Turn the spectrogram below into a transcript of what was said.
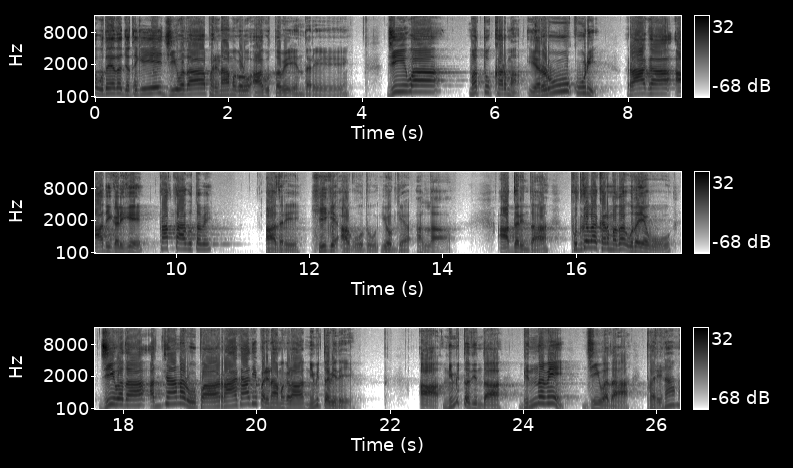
ಉದಯದ ಜೊತೆಗೆಯೇ ಜೀವದ ಪರಿಣಾಮಗಳು ಆಗುತ್ತವೆ ಎಂದರೆ, ಜೀವ ಮತ್ತು ಕರ್ಮ ಎರಡೂ ಕೂಡಿ ರಾಗ ಆದಿಗಳಿಗೆ ಪ್ರಾಪ್ತ ಆಗುತ್ತವೆ. ಆದರೆ ಹೀಗೆ ಆಗುವುದು ಯೋಗ್ಯ ಅಲ್ಲ. ಆದ್ದರಿಂದ ಪುದ್ಗಲ ಕರ್ಮದ ಉದಯವು ಜೀವದ ಅಜ್ಞಾನ ರೂಪ ರಾಗಾದಿ ಪರಿಣಾಮಗಳ ನಿಮಿತ್ತವಿದೆ. ಆ ನಿಮಿತ್ತದಿಂದ ಭಿನ್ನವೇ ಜೀವದ ಪರಿಣಾಮ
